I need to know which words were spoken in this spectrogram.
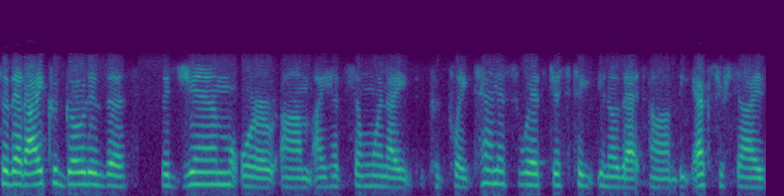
so that I could go to the the gym or um I had someone I could play tennis with just to you know that um the exercise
